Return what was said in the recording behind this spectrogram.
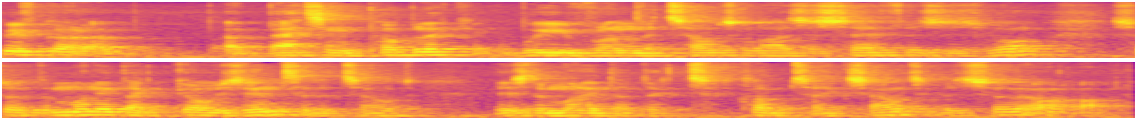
We've got a a betting public. We run the totalizer surface as well. So the money that goes into the tote is the money that the t- club takes out of it. So uh,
